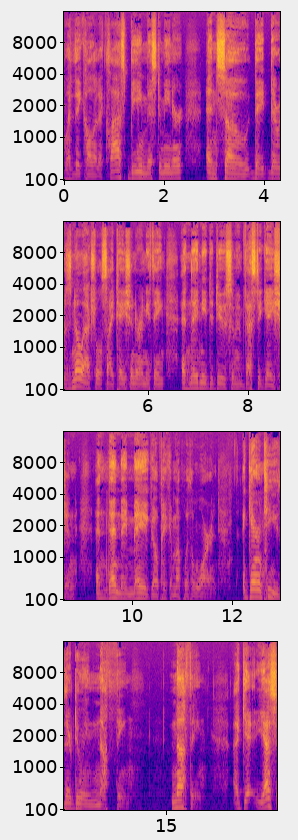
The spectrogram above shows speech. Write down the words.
what did they call it? A Class B misdemeanor. And so they there was no actual citation or anything, and they need to do some investigation, and then they may go pick him up with a warrant. I guarantee you, they're doing nothing, nothing. Get yes,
